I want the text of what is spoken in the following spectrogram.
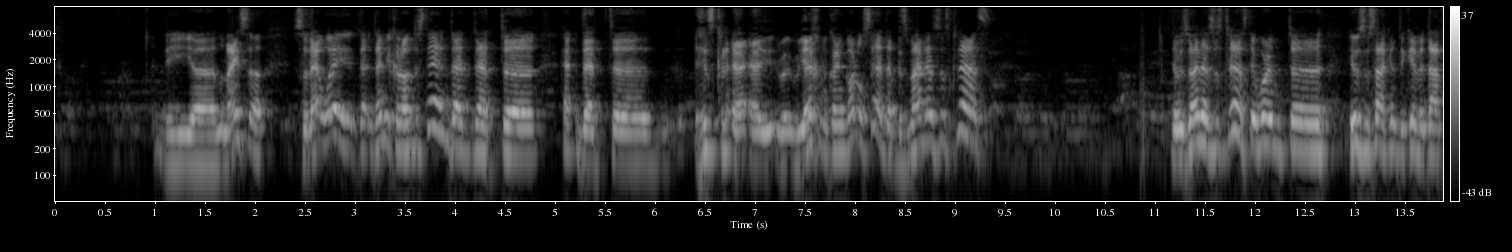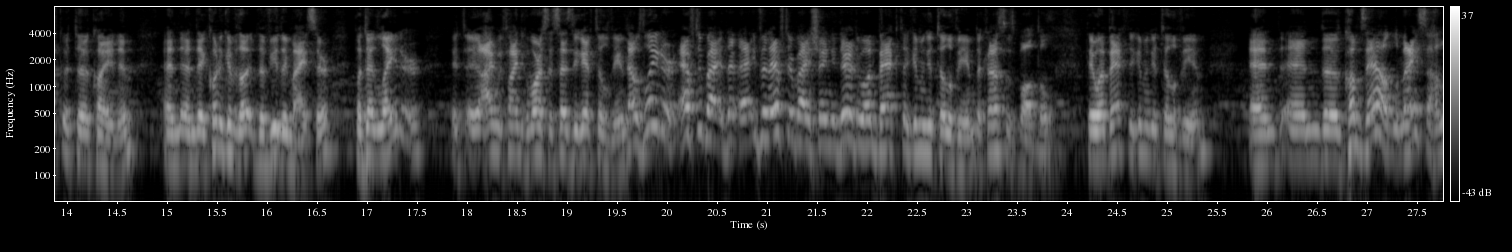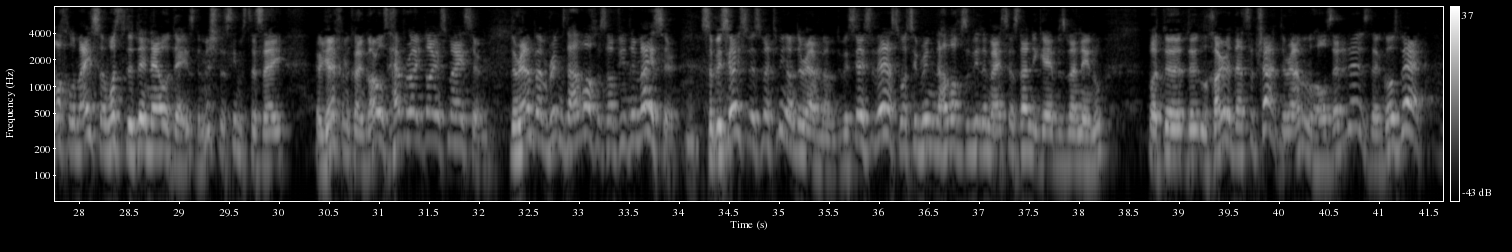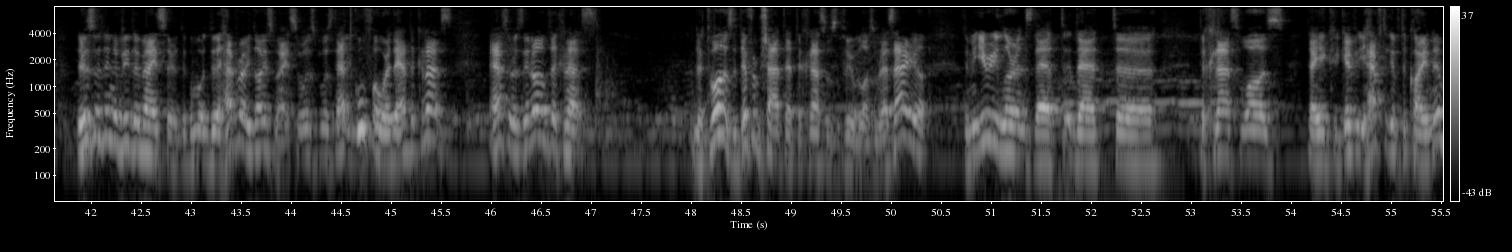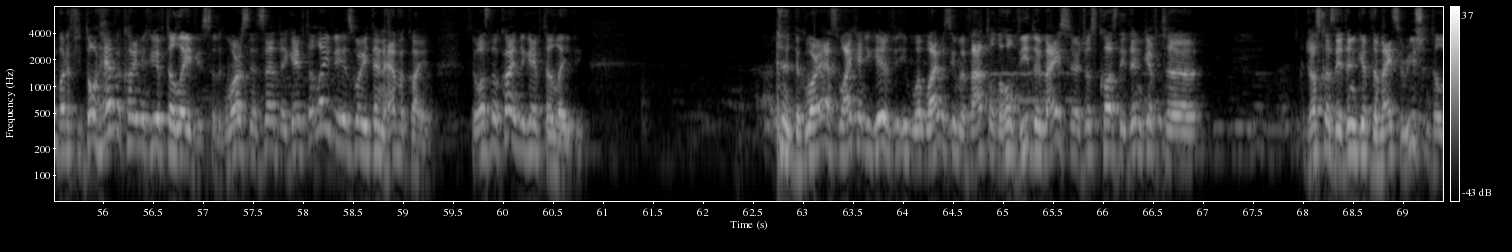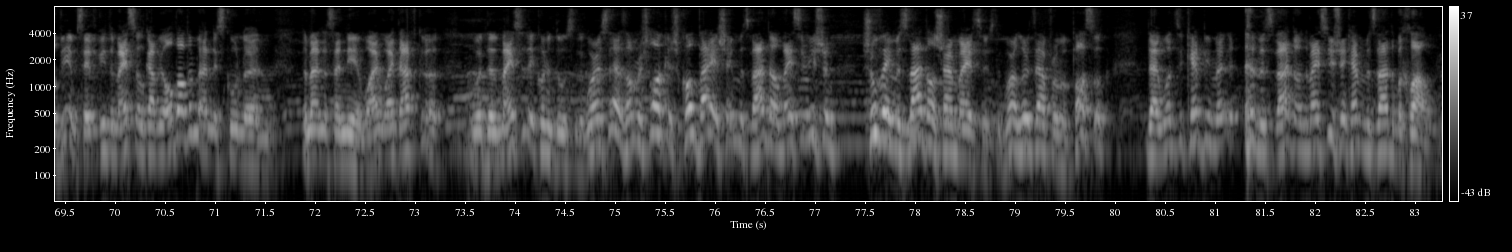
the uh, lemaisa. So that way, th- then you can understand that that uh, that uh, his uh, Yechon Kohen Gadol said that Bisman has his knas. There was one as his knas. They weren't. Uh, he was the second to give a dafka to Kohenim, and, and they couldn't give the, the Meiser. But then later, it, uh, I would find Gemara that says they gave to Levim. That was later. After by, even after by Shani there, they went back to giving it to Levim. The knas was bottled. They went back to giving it to Levim and and uh, comes out lemaisa halach lemaisa. What's the din nowadays? The Mishnah seems to say Yechon Kohen Gadol hevrei doyas meiser. The Rambam brings the halachas of Yidei meiser. So B'Yosef is met on the Rambam. The B'Yosef asks, what's he bringing the halachas of Yidei meiser? It's not nigei b'zmanenu, but the the l'chayr that's a pshat. The Rambam holds that it is that it goes back. There is a thing of Yidei meiser. The, the hevrei doyas meiser was was that kufa where they had the knas. Afterwards, they don't have the knas. It was a different shot that the knas was the Belasm Razaria. The Meiri learns that that. Uh, the class was that you could give, you have to give the kohen but if you don't have a kohen, you can give the Levi. So the Gemara said they gave the Levi is where you didn't have a kohen. If there was no kohen, they gave the Levi. the Gemara asked, why can you give? Why was he mevatel the whole vidu meiser just because they didn't give to just because they didn't give the Meiser Rishon to Levim, say the Meiser Gabi all the other men is kun the man is Aniyim. Why why Dafka with the Meiser they couldn't do so? The Gemara says Amr Shlokish Kol Bay Hashem Mizvadal Meiser Rishon Shuvei Mizvadal Shar Meiser. The Gemara learns out from a pasuk that once you can't be Mizvadal, the Meiser Rishon can't be Mizvadal B'chlal.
